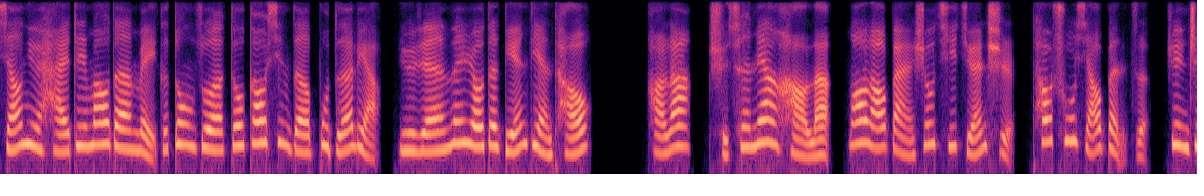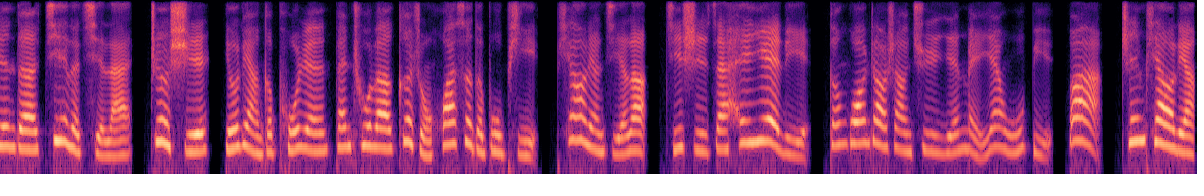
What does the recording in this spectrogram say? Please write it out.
小女孩对猫的每个动作都高兴的不得了。女人温柔的点点头。好了，尺寸量好了。猫老板收起卷尺，掏出小本子，认真的记了起来。这时，有两个仆人搬出了各种花色的布匹。漂亮极了，即使在黑夜里，灯光照上去也美艳无比。哇，真漂亮！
